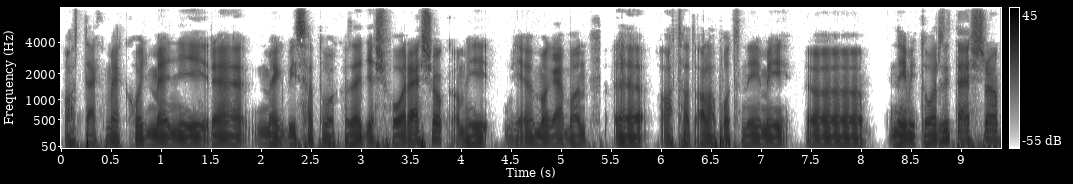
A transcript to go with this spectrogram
adták meg, hogy mennyire megbízhatóak az egyes források, ami ugye önmagában ö, adhat alapot némi, ö, némi torzításra,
